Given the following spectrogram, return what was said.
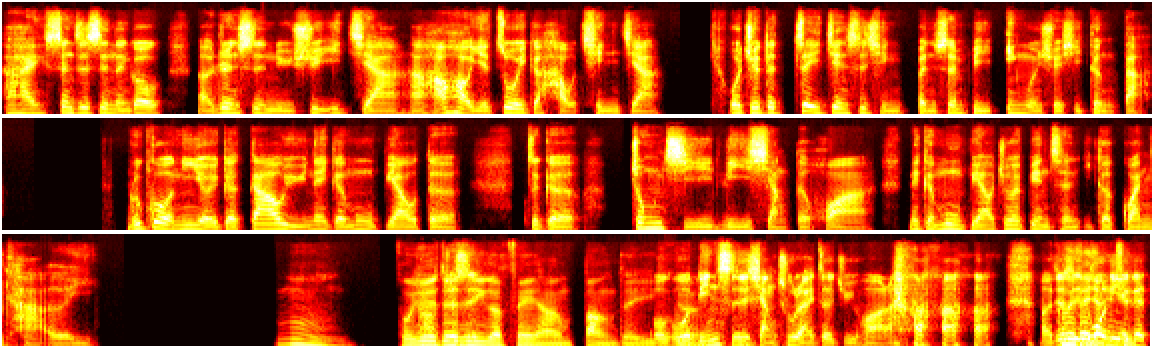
他还甚至是能够呃认识女婿一家啊，好好也做一个好亲家。我觉得这件事情本身比英文学习更大。如果你有一个高于那个目标的这个终极理想的话，那个目标就会变成一个关卡而已。嗯，我觉得这是一个非常棒的一个。我我临时想出来这句话了，啊，就是如果你有个，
